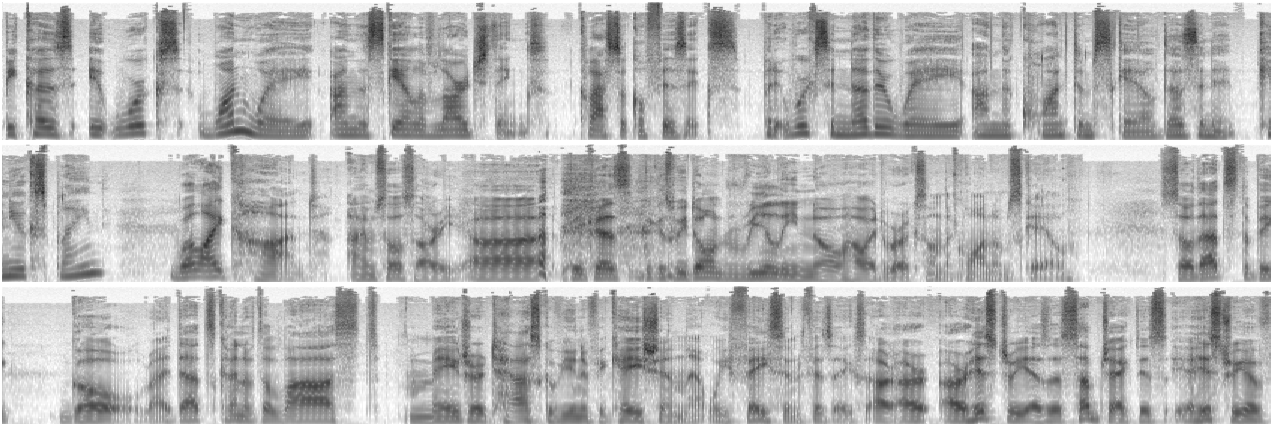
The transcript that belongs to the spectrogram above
because it works one way on the scale of large things, classical physics, but it works another way on the quantum scale, doesn't it? Can you explain? Well, I can't. I'm so sorry uh, because because we don't really know how it works on the quantum scale. So that's the big goal, right? That's kind of the last major task of unification that we face in physics. Our, our, our history as a subject is a history of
